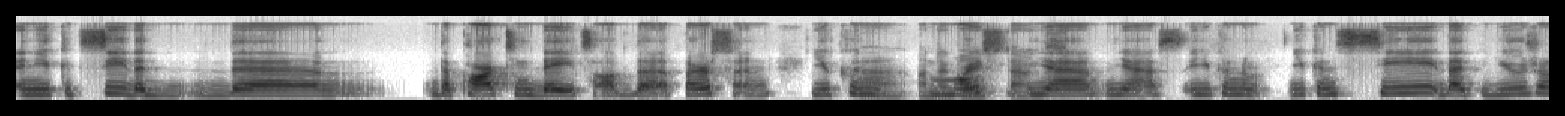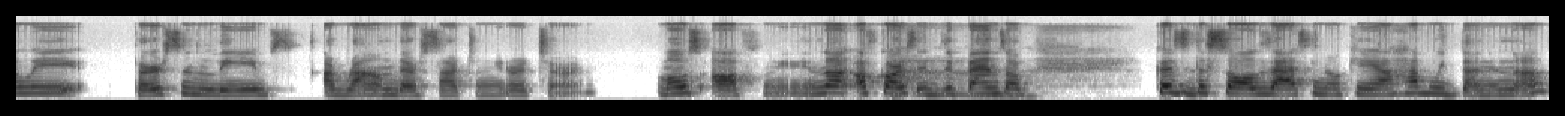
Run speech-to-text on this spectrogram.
and you could see the the the parting dates of the person you can ah, on the most, yeah yes you can you can see that usually person leaves around their saturn return most often. Not of course it depends of ah because the soul is asking okay uh, have we done enough?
